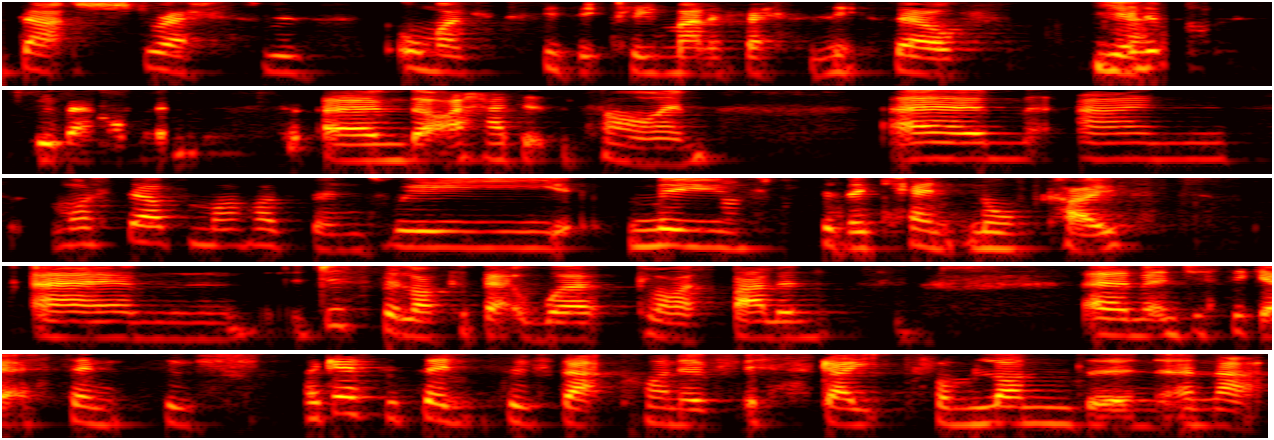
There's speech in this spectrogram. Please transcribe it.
that stress was almost physically manifesting itself yeah. um, that I had at the time. Um, and myself and my husband, we moved to the Kent North Coast um, just for like a better work life balance um, and just to get a sense of, I guess, a sense of that kind of escape from London and that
